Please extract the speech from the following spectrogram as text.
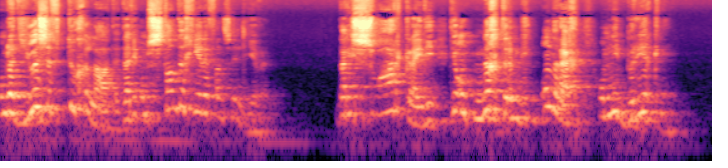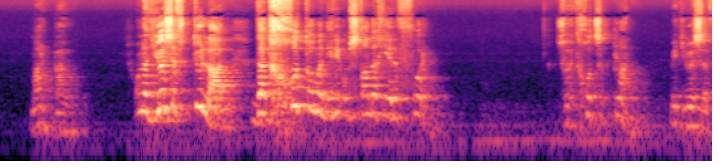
omdat Josef toegelaat het dat die omstandighede van sy lewe dat die swaar kry, die die ontnigtering, die onreg om nie breek nie, maar bou. Omdat Josef toelaat dat God hom in hierdie omstandighede vorm sodat God se plan met Josef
